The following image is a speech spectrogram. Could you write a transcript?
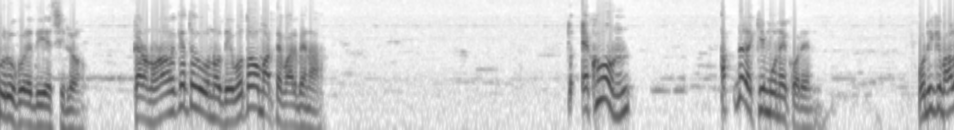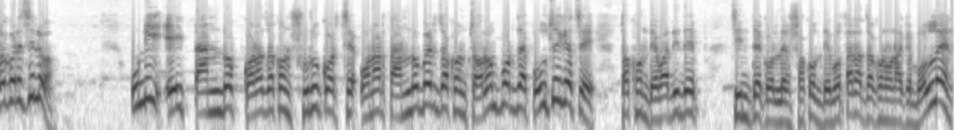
শুরু করে দিয়েছিল। কারণ ওনাকে তো কোনো দেবতাও মারতে পারবে না। তো এখন আপনারা কি মনে করেন? উনি কি ভালো করেছিল? উনি এই তাণ্ডব করা যখন শুরু করছে, ওনার তাণ্ডবের যখন চরম পর্যায়ে পৌঁছে গেছে, তখন দেবাদিদেব চিন্তা করলেন সকল দেবতারা যখন ওনাকে বললেন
